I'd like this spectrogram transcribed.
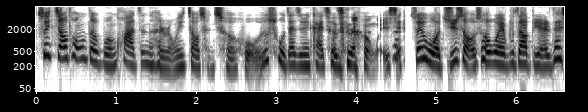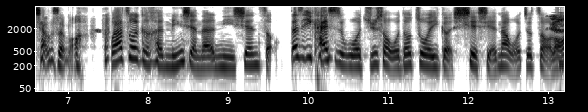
所以交通的文化真的很容易造成车祸。我就说我在这边开车真的很危险，所以我举手的时候，我也不知道别人在想什么。我要做一个很明显的你先走，但是一开始我举手我都做一个谢谢，那我就走咯。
